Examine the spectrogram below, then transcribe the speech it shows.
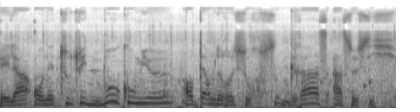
Et là, on est tout de suite beaucoup mieux en termes de ressources grâce à ceci.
